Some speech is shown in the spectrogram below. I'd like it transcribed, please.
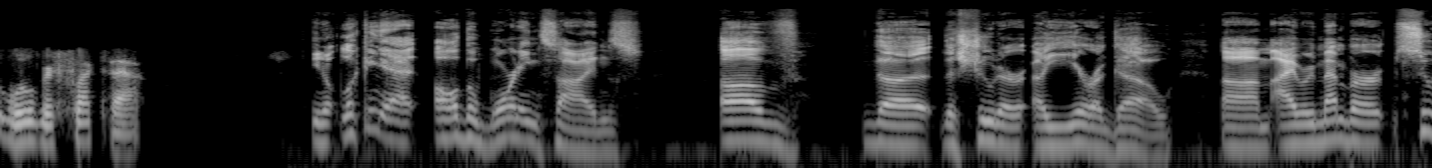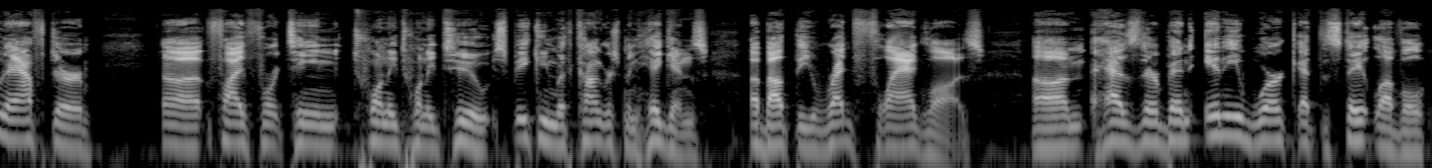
will reflect that. You know, looking at all the warning signs of the the shooter a year ago, um, I remember soon after uh, 514 2022 speaking with Congressman Higgins about the red flag laws. Um, has there been any work at the state level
